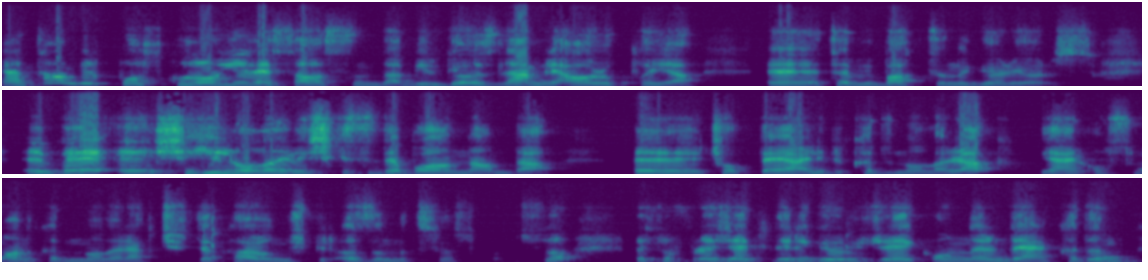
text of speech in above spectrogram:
yani tam bir postkolonyal esasında bir gözlemle Avrupa'ya e, tabii baktığını görüyoruz. E, ve e, şehirle olan ilişkisi de bu anlamda e, çok değerli bir kadın olarak yani Osmanlı kadını olarak çifte kavrulmuş bir azınlık söz konusu ve sufrajetleri görecek onların da yani kadın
